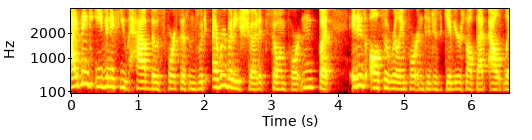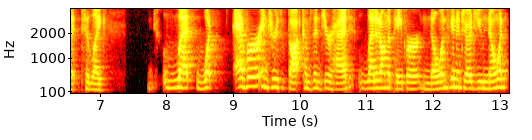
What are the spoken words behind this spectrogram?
I think even if you have those support systems, which everybody should, it's so important, but it is also really important to just give yourself that outlet to like let whatever intrusive thought comes into your head, let it on the paper. No one's going to judge you. No one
